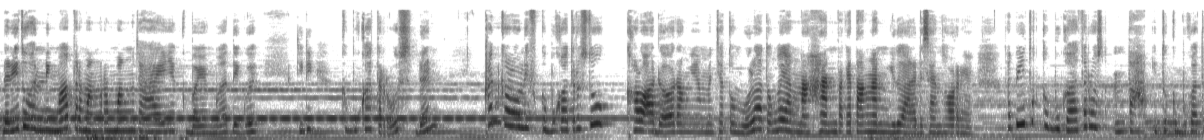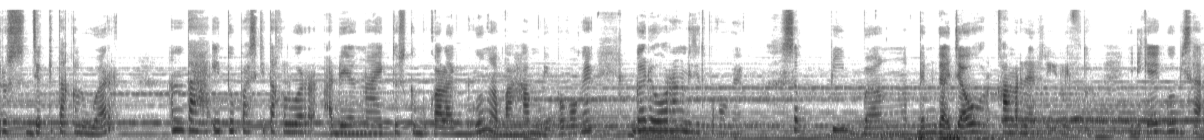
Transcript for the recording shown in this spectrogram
Dan itu hening banget remang-remang cahayanya kebayang banget deh gue. Jadi kebuka terus dan kan kalau lift kebuka terus tuh kalau ada orang yang mencet tombol atau enggak yang nahan pakai tangan gitu ada sensornya. Tapi itu kebuka terus entah itu kebuka terus sejak kita keluar entah itu pas kita keluar ada yang naik terus kebuka lagi gue nggak paham deh. Pokoknya nggak ada orang di situ pokoknya. Sepi banget dan nggak jauh kamar dari lift tuh. Jadi kayak gue bisa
